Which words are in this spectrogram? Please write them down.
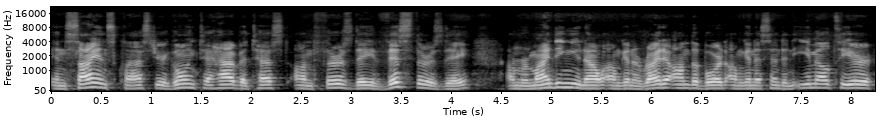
in science class, you're going to have a test on Thursday, this Thursday. I'm reminding you now, I'm going to write it on the board. I'm going to send an email to your,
